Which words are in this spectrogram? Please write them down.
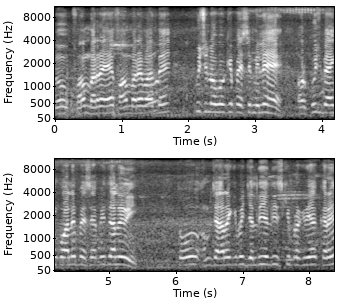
लोग फॉर्म भर रहे हैं। फॉर्म भरे बाद में कुछ लोगों के पैसे मिले हैं और कुछ बैंक वाले पैसे अभी डाले नहीं। तो हम चाह रहे हैं कि भाई जल्दी जल्दी इसकी प्रक्रिया करें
